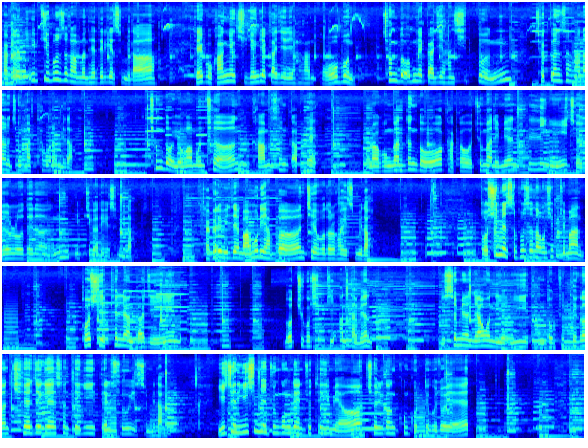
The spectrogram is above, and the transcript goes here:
자 그러면 입지 분석 한번 해드리겠습니다. 대구 광역시 경계까지 한 5분, 청도 읍내까지 한 10분. 접근성 하나는 정말 탁월합니다. 청도 용암온천, 감성 카페, 문화공간 등도 가까워 주말이면 힐링이 저절로 되는 입지가 되겠습니다. 자 그럼 이제 마무리 한번 지어보도록 하겠습니다. 도심에서 벗어나고 싶지만 도시의 편리함까지 놓치고 싶지 않다면 있으면 양원리의 이 단독주택은 최적의 선택이 될 수 있습니다. 2020년 준공된 주택이며 철근 콘크리트 구조에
